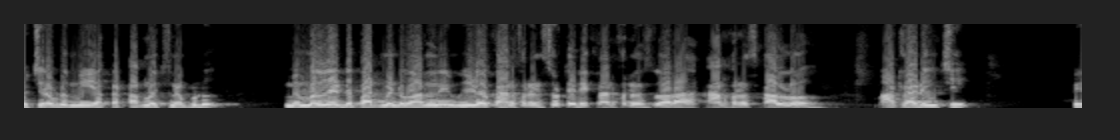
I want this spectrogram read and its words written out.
వచ్చినప్పుడు మీ యొక్క టర్న్ వచ్చినప్పుడు మిమ్మల్ని డిపార్ట్మెంట్ వారిని వీడియో కాన్ఫరెన్స్ టెలికాన్ఫరెన్స్ ద్వారా కాన్ఫరెన్స్ కాల్లో మాట్లాడించి మీ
